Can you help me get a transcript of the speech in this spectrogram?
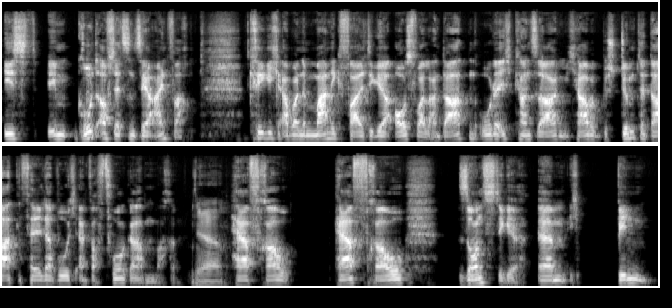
Ist im Grundaufsetzen sehr einfach, kriege ich aber eine mannigfaltige Auswahl an Daten oder ich kann sagen, ich habe bestimmte Datenfelder, wo ich einfach Vorgaben mache. Ja. Herr, Frau, Herr, Frau, sonstige. Ähm, ich bin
